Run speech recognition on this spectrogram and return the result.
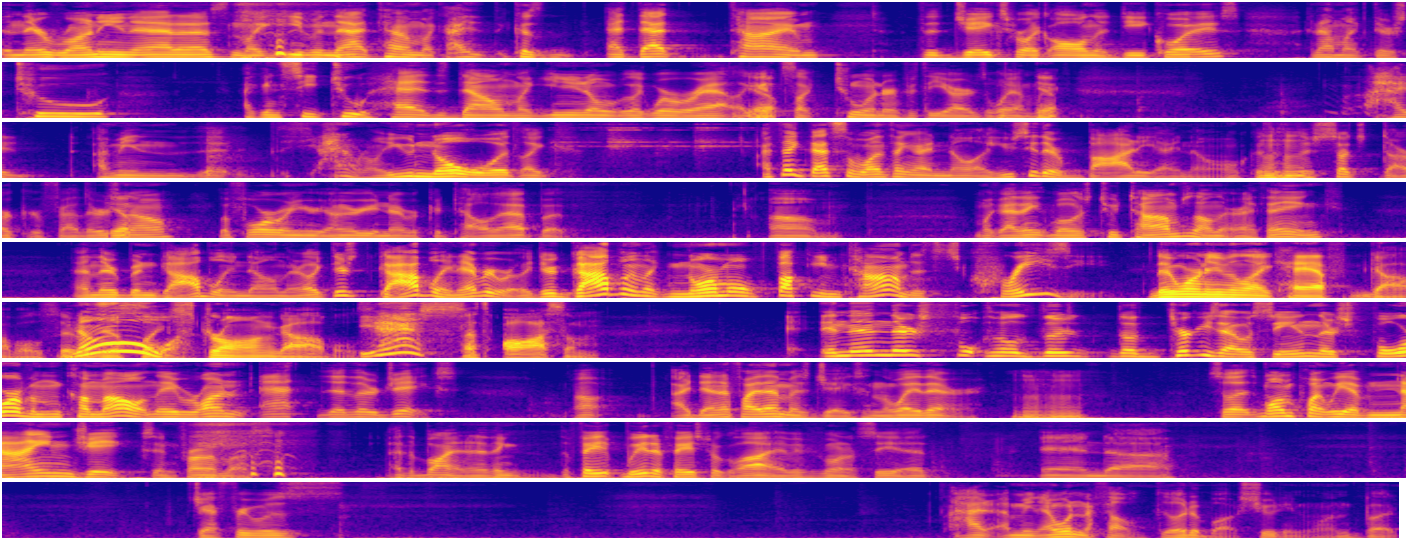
and they're running at us. And like even that time, like I because at that time the Jakes were like all in the decoys, and I'm like, there's two. I can see two heads down, like you know, like where we're at. Like Yep. it's like 250 yards away. I'm Yep. like, I, I mean, I don't know. You know what? Like, I think that's the one thing I know. Like, you see their body, I know, because there's such darker feathers Yep. now. Before, when you're younger, you never could tell that. But, um, like I think well, there's two toms down there. I think, and they've been gobbling down there. Like, there's gobbling everywhere. Like, they're gobbling like normal fucking toms. It's crazy. They weren't even like half gobbles. They were just like strong gobbles. Yes. That's awesome. And then there's four, so there's the turkeys I was seeing. There's four of them come out and they run at the other jakes. Uh, identify them as jakes on the way there. Mm-hmm. So at one point we have nine jakes in front of us at the blind. And I think the fa- we had a Facebook Live if you want to see it, and uh, Jeffrey was. I, I mean, I wouldn't have felt good about shooting one, but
